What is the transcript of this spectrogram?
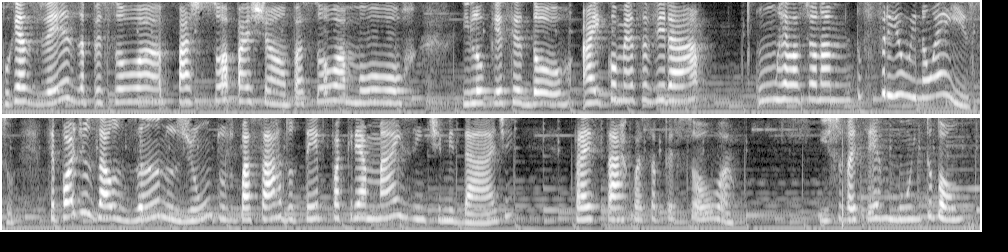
Porque às vezes a pessoa passou a paixão, passou o amor enlouquecedor, aí começa a virar um relacionamento frio e não é isso. Você pode usar os anos juntos, o passar do tempo para criar mais intimidade para estar com essa pessoa. Isso vai ser muito bom.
